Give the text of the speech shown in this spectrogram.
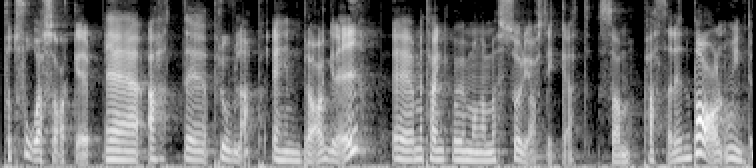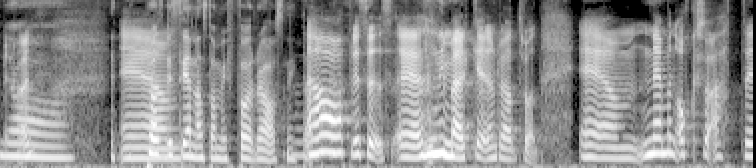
på två saker. Eh, att eh, provlapp är en bra grej. Eh, med tanke på hur många mössor jag har stickat som passar ett barn och inte mig själv. Ja. Eh, Pratade vi senast om i förra avsnittet. Ja, precis. Eh, ni märker en röd tråd. Eh, nej, men också att eh,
